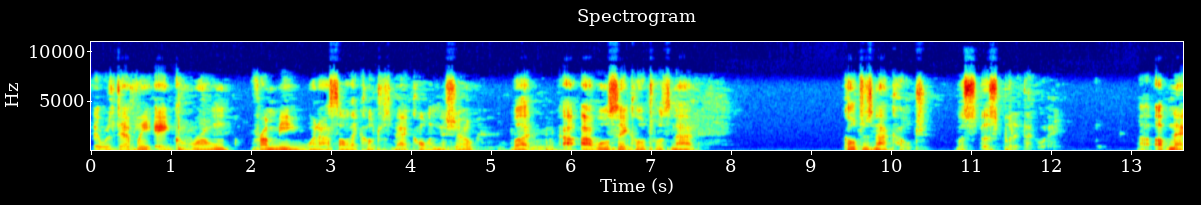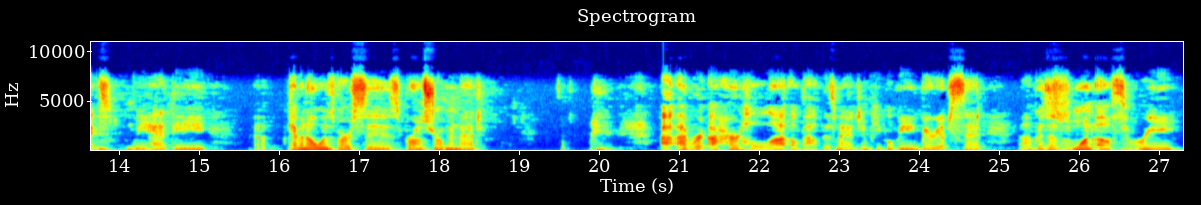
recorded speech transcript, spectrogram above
there was definitely a groan from me when I saw that Coach was back calling the show. But I, I will say, Coach was not. Coach was not Coach. Let's let's put it that way. Uh, up next, we had the uh, Kevin Owens versus Braun Strowman match. I, I, re- I, heard a lot about this match and people being very upset because um, this was one of three.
